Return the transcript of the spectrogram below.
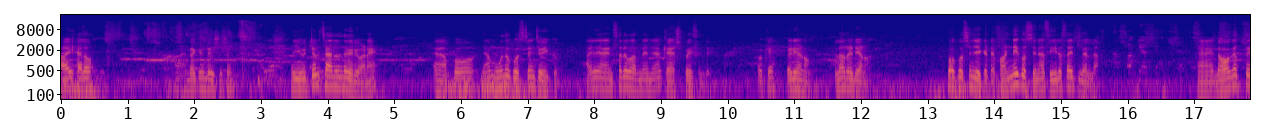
hi hello എന്തൊക്കെയുണ്ട് വിശേഷം? യൂട്യൂബ് ചാനലിൽ നിന്ന് വരുവാണേ. അപ്പോൾ ഞാൻ മൂന്ന് ക്വസ്റ്റ്യൻ ചോദിക്കും. അതിന് ആൻസർ പറഞ്ഞു കഴിഞ്ഞാൽ ക്യാഷ് പ്രൈസ് ഉണ്ട്. ഓക്കെ റെഡിയാണോ എല്ലാം റെഡിയാണോ അപ്പോൾ ക്വസ്റ്റ്യൻ ചോദിക്കട്ടെ. ഫണ്ണി ക്വസ്റ്റ്യനാ സീരിയസ് ആയിട്ടില്ലല്ല. ലോകത്ത്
